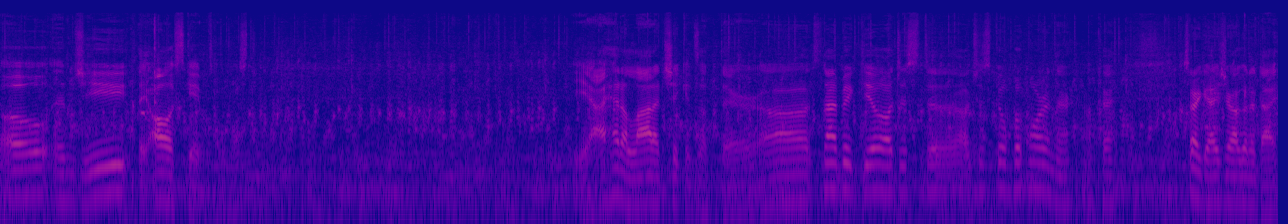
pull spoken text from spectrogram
OMG. They all escaped almost. Yeah, I had a lot of chickens up there. Uh, it's not a big deal. I'll just uh, I'll just go put more in there. Okay. Sorry guys, you're all gonna die.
